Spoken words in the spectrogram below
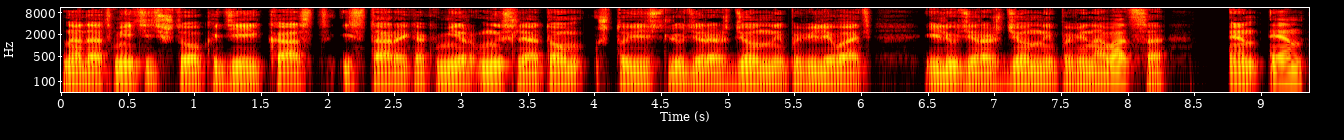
надо отметить, что к идее каст и старой как мир мысли о том, что есть люди, рожденные повелевать, и люди, рожденные повиноваться, НН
